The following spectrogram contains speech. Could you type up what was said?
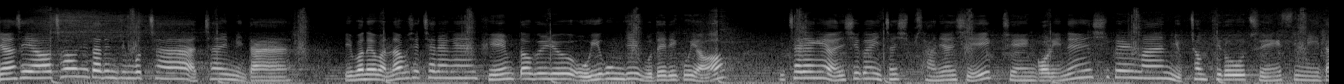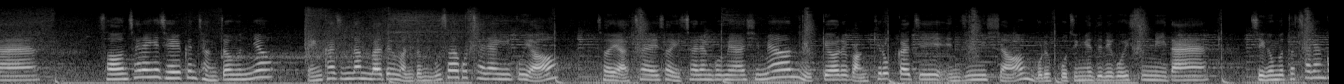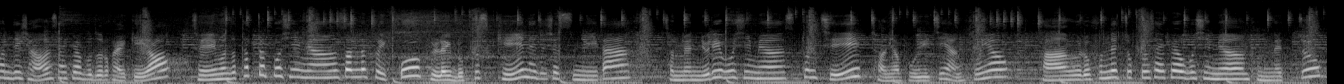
안녕하세요. 차원이 다른 중고차 아차입니다. 이번에 만나보실 차량은 BMW 520D 모델이고요. 이 차량의 연식은 2014년식, 주행거리는 11만 6천 킬로 주행했습니다. 전 차량의 제일 큰 장점은요, 엔카 진단받은 완전 무사고 차량이고요. 저희 아차에서 이 차량 구매하시면 6개월의 만 킬로까지 엔진 미션 무료 보증해드리고 있습니다. 지금부터 차량 컨디션 살펴보도록 할게요. 제일 먼저 탑쪽 보시면 썬루프 있고 블랙 루프 스킨 해주셨습니다. 전면 유리 보시면 스톤칩 전혀 보이지 않고요. 다음으로 본넷 쪽도 살펴보시면 본넷 쪽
